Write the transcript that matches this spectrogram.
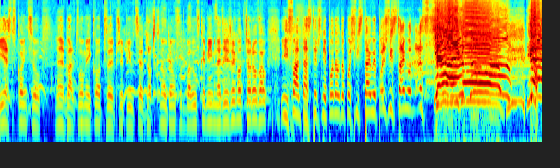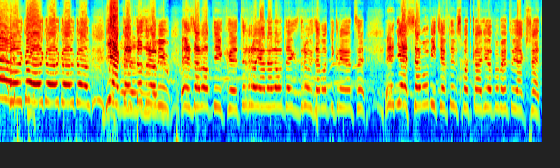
Jest w końcu e, Bartłomiej Kot e, przy piłce, dotknął tą futbalówkę, miejmy nadzieję, że im odczarował i fantastycznie podał do poświstałły, poświstałło dla strzelaj gol! Gol, gol, gol, gol, gol! Jak on to zrobił? Zawodnik e, Trojana Lądek Zdrój, zawodnik grający e, niesamowicie w tym spotkaniu od momentu jak wszedł,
